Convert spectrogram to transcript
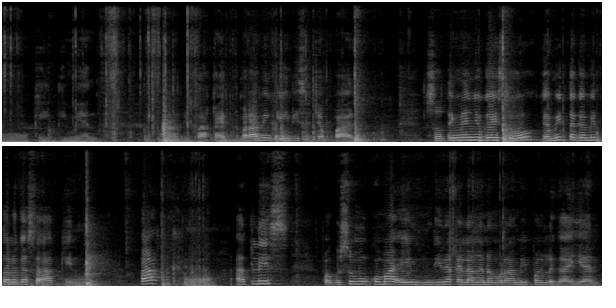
O, candy mint. O, diba? Kahit maraming candy sa Japan. So, tingnan nyo guys, oh. Gamit na gamit talaga sa akin. Oh. Pack. Oh. At least, pag gusto mong kumain, hindi na kailangan ng marami pang lagayan.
